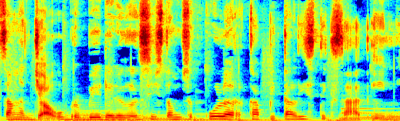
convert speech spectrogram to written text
sangat jauh berbeda dengan sistem sekuler kapitalistik saat ini.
